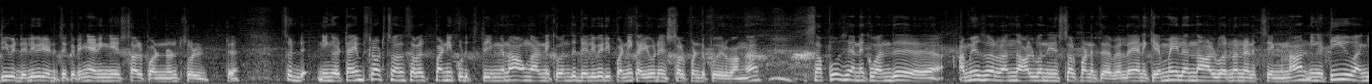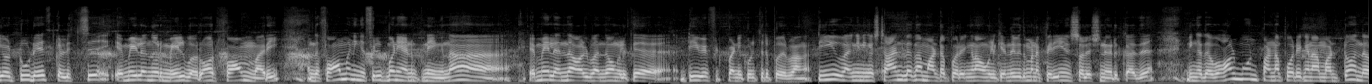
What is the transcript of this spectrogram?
டிவி டெலிவரி எடுத்துக்கிறீங்க நீங்கள் இன்ஸ்டால் பண்ணணும்னு சொல்லிட்டு. ஸோ நீங்கள் டைம் ஸ்லாட்ஸ் வந்து செலக்ட் பண்ணி கொடுத்துட்டிங்கன்னா அவங்க அன்றைக்கி வந்து டெலிவரி பண்ணி கையோடு இன்ஸ்டால் பண்ணிட்டு போயிடுவாங்க சப்போஸ் எனக்கு வந்து அமேசான்லேருந்து ஆள் வந்து இன்ஸ்டால் பண்ண தேவையில்லை. எனக்கு எம்ஐலேருந்து ஆள் வரணும்னு நினச்சிங்கன்னா நீங்கள் டிவி வாங்கி ஒரு டூ டேஸ் கழித்து எம்ஐலேருந்து ஒரு மெயில் வரும் ஒரு ஃபார்ம் மாதிரி. அந்த ஃபார்மை நீங்கள் ஃபில் பண்ணி அனுப்புனீங்கன்னா எம்ஐலேருந்து ஆள் வந்து உங்களுக்கு டிவியை ஃபிட் பண்ணி கொடுத்துட்டு போயிடுவாங்க டிவி வாங்கி நீங்கள் ஸ்டாண்டில் தான் மாட்ட போகிறீங்கன்னா உங்களுக்கு எந்த விதமான பெரிய இன்ஸ்டாலேஷன் இருக்காது. நீங்கள் அதை வால் மவுண்ட் பண்ண போகிறீங்கன்னா மட்டும் அந்த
